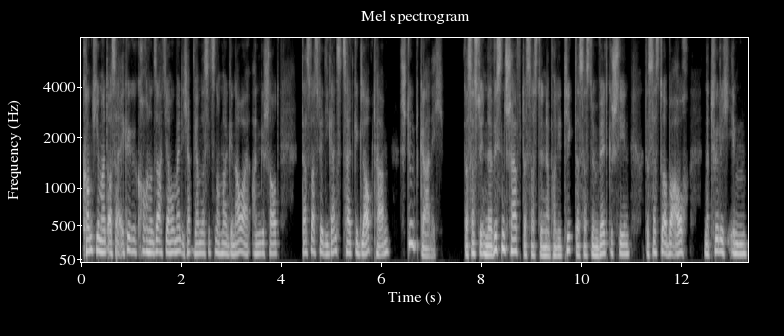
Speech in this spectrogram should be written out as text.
kommt jemand aus der Ecke gekrochen und sagt, ja, Moment, ich hab, wir haben das jetzt nochmal genauer angeschaut. Das, was wir die ganze Zeit geglaubt haben, stimmt gar nicht. Das hast du in der Wissenschaft, das hast du in der Politik, das hast du im Weltgeschehen, das hast du aber auch natürlich im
